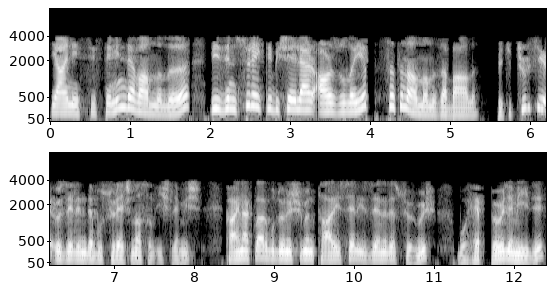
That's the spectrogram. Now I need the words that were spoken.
Yani sistemin devamlılığı bizim sürekli bir şeyler arzulayıp satın almamıza bağlı. Peki Türkiye özelinde bu süreç nasıl işlemiş? Kaynaklar bu dönüşümün tarihsel izlerini de sürmüş. Bu hep böyle miydi?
